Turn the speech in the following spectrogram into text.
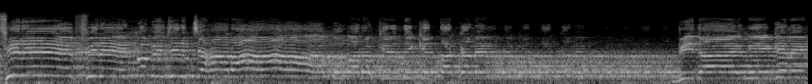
ফিরে ফিরে নবীজির চেহারা মুবারকের দিকে তাকালেন। বিদায় নিয়ে গেলেন।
